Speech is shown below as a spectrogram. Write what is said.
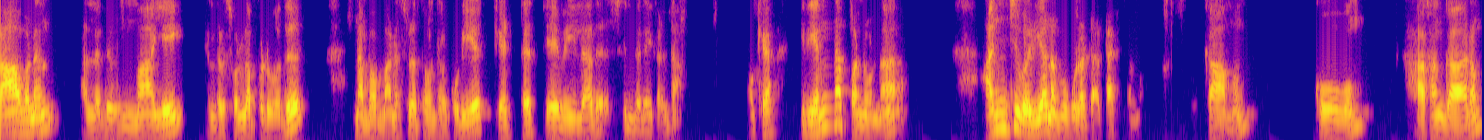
ராவணன் அல்லது மாயை என்று சொல்லப்படுவது நம்ம மனசுல தோன்றக்கூடிய கெட்ட தேவையில்லாத சிந்தனைகள் தான் ஓகே இது என்ன பண்ணும்னா அஞ்சு வழியா நம்ம கூட அட்டாக் பண்ணும். காமம் கோபம் அகங்காரம்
